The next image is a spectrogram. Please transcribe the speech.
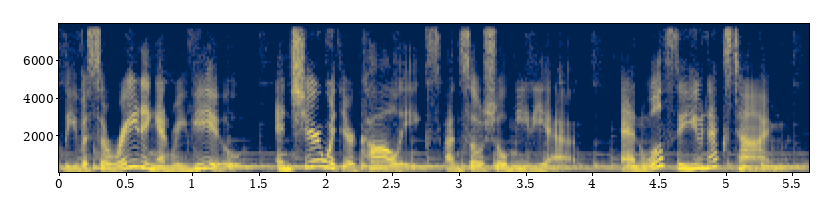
leave us a rating and review, and share with your colleagues on social media. And we'll see you next time.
